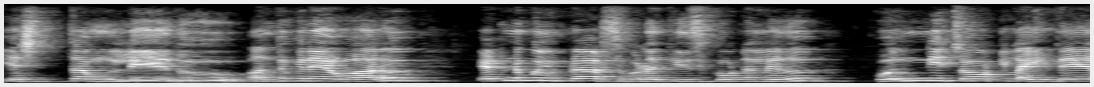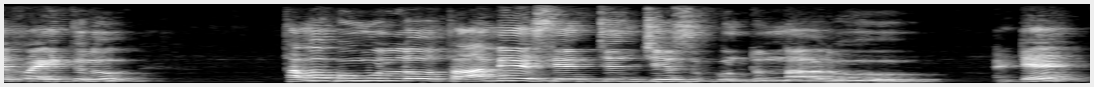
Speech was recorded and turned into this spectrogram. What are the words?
ఇష్టం లేదు. అందుకనే వారు ఎటనబుల్ ప్లాట్స్ కూడా తీసుకోవటం లేదు. కొన్ని చోట్ల అయితే రైతులు తమ భూముల్లో తామే సేద్యం చేసుకుంటున్నారు. అంటే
